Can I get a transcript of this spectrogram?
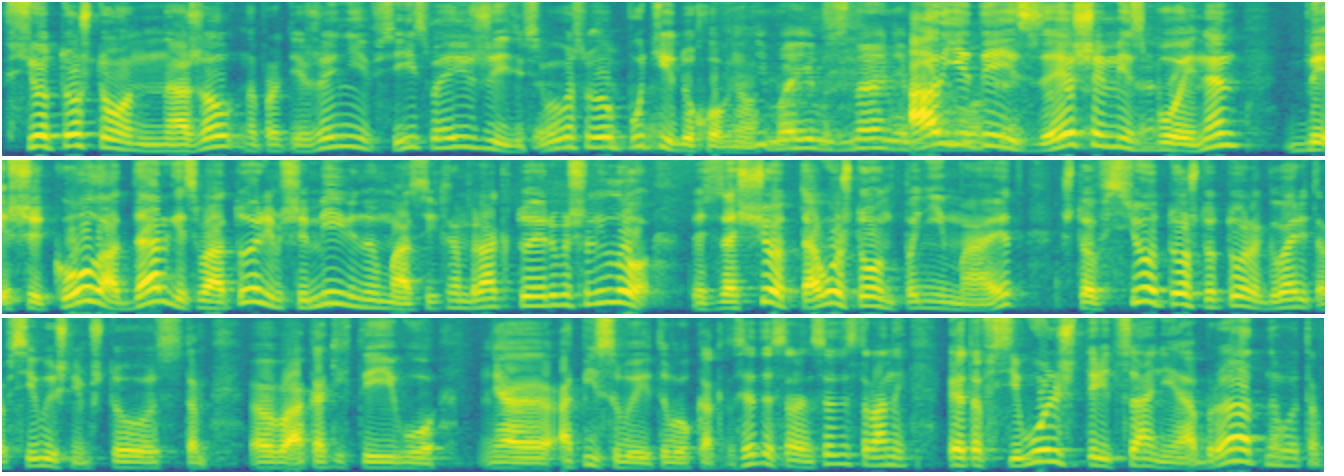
все то, что он нажил на протяжении всей своей жизни, всего своего пути духовного. моим знанием. Ал едей зешем избойнен бешикола даргис ваторим шемевину масихам брак То есть за счет того, что он понимает, что все то, что Тора говорит о Всевышнем, что там, о каких-то его, э, описывает его как-то с этой стороны, с этой стороны, это всего лишь отрицание обратного, там,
